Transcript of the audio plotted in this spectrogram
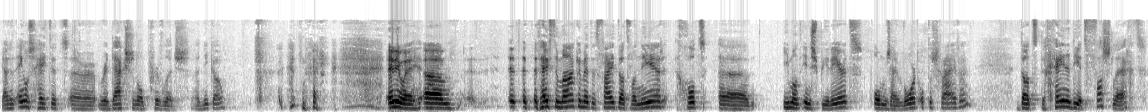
ja, in het Engels heet het uh, redactional privilege. Uh, Nico? nee. Anyway, um, het, het, heeft te maken met het feit dat wanneer God uh, iemand inspireert om zijn woord op te schrijven, dat degene die het vastlegt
